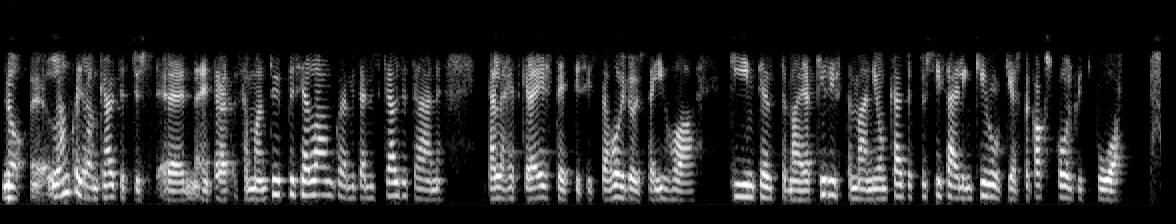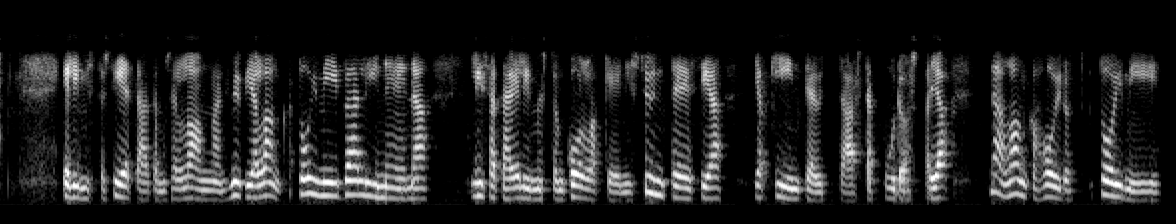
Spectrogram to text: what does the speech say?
No lankoja on käytetty eh, näitä samantyyppisiä lankoja, mitä nyt käytetään tällä hetkellä esteettisissä hoidoissa ihoa kiinteyttämään ja kiristämään, niin on käytetty sisäelinkirurgiasta 2-30 vuotta elimistö sietää tämmöisen langan hyvin ja lanka toimii välineenä lisätä elimistön kollageenisynteesiä ja kiinteyttää sitä kudosta. Ja nämä lankahoidot toimii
